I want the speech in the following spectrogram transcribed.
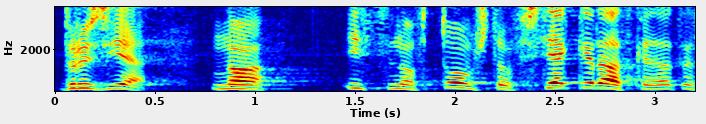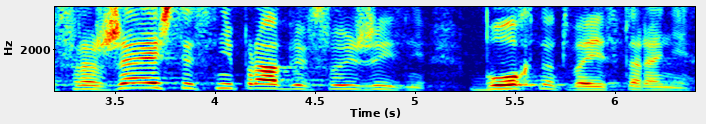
Друзья, но истина в том, что всякий раз, когда ты сражаешься с неправдой в своей жизни, Бог на твоей стороне.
